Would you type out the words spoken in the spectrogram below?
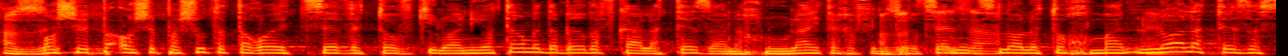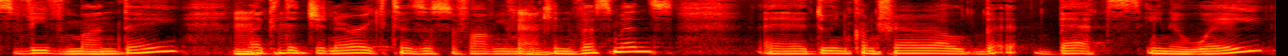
אז... או, ש, או שפשוט אתה רואה צוות טוב, כאילו אני יותר מדבר דווקא על התזה, אנחנו אולי תכף אם תרצה לצלול לתוך, כן. לא על התזה סביב Monday, mm-hmm. like the generic thesis of how you make investments, uh, doing contrarial bets in a way.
